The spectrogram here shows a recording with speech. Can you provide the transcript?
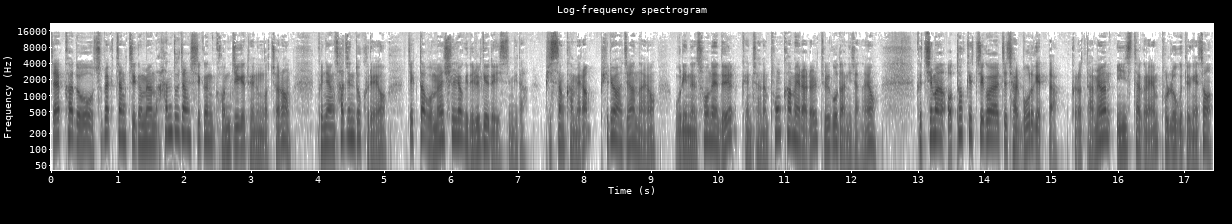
셀카도 수백 장 찍으면 한두 장씩은 건지게 되는 것처럼 그냥 사진도 그래요. 찍다 보면 실력이 늘게 돼 있습니다. 비싼 카메라 필요하지 않아요. 우리는 손에 늘 괜찮은 폰 카메라를 들고 다니잖아요. 그치만 어떻게 찍어야 할지 잘 모르겠다. 그렇다면 인스타그램, 블로그 등에서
